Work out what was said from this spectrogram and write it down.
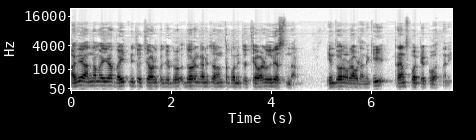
అదే అన్నమయ్య బయట నుంచి వచ్చేవాళ్ళు కొంచెం దూ- దూరంగా నుంచి అనంతపురం నుంచి వచ్చేవాళ్ళు వదిలేస్తున్నారు. ఇంత దూరం రావడానికి ట్రాన్స్పోర్ట్ ఎక్కువ అవుతుందని.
